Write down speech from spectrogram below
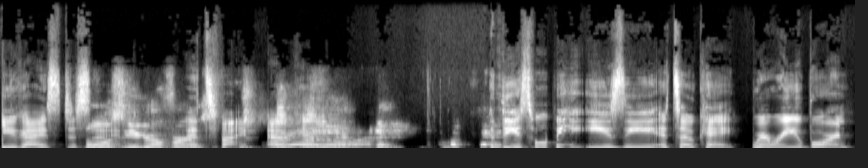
You guys decide. Melissa, you go first. It's fine. Okay. okay. These will be easy. It's okay. Where were you born?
